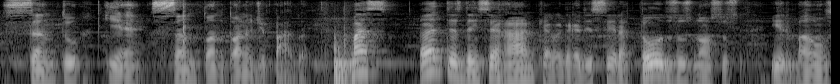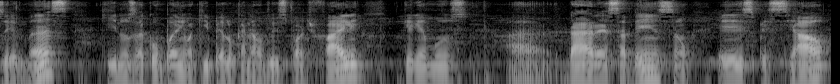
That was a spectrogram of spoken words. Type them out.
santo que é Santo Antônio de Pádua. Mas antes de encerrar, quero agradecer a todos os nossos irmãos e irmãs que nos acompanham aqui pelo canal do Spotify. Queremos ah, dar essa bênção especial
